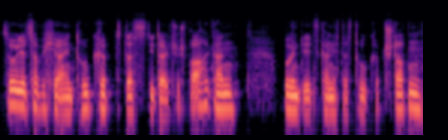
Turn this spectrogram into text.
So, jetzt habe ich hier ein TrueCrypt, das die deutsche Sprache kann und jetzt kann ich das TrueCrypt starten.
